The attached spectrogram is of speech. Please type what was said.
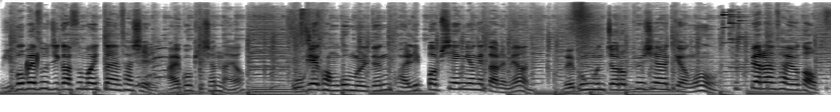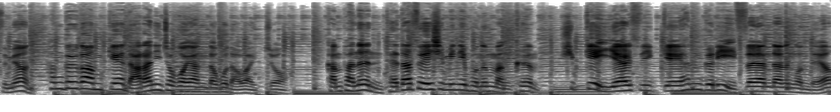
위법의 소지가 숨어 있다는 사실 알고 계셨나요? 5개 광고물 등 관리법 시행령에 따르면 외국 문자로 표시할 경우 특별한 사유가 없으면 한글과 함께 나란히 적어야 한다고 나와 있죠. 간판은 대다수의 시민이 보는 만큼 쉽게 이해할 수 있게 한글이 있어야 한다는 건데요.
